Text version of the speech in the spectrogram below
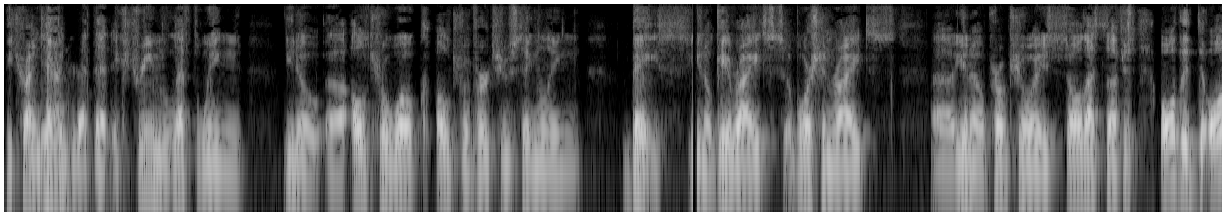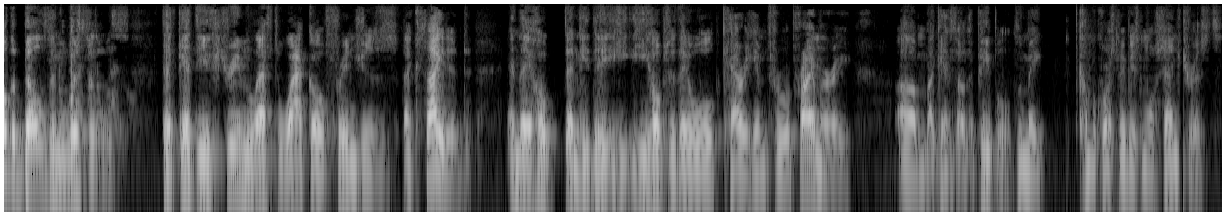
He's trying to tap Yeah. into that that extreme left wing, you know, uh, ultra woke, ultra virtue signaling base. You know, gay rights, abortion rights, uh, you know, pro choice, all that stuff. Just all the all the bells and whistles that get the extreme left wacko fringes excited and they hope and he, they, he he hopes that they will carry him through a primary um, against other people who may come across maybe as more centrists.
